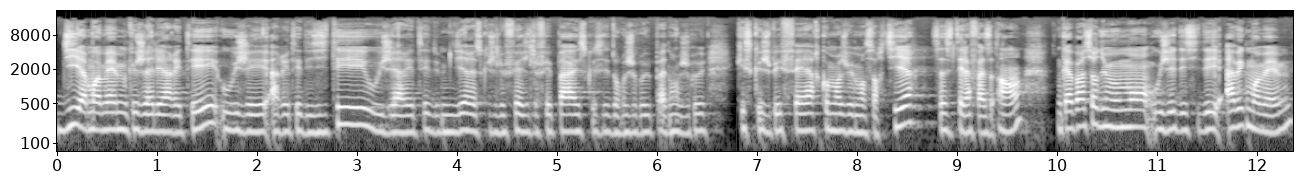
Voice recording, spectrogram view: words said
dit à moi-même que j'allais arrêter, où j'ai arrêté d'hésiter, où j'ai arrêté de me dire est-ce que je le fais, je le fais pas, est-ce que c'est dangereux, pas dangereux, qu'est-ce que je vais faire, comment je vais m'en sortir. Ça, c'était la phase 1. Donc à partir du moment où j'ai décidé avec moi-même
